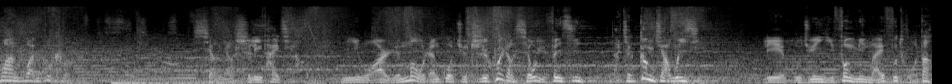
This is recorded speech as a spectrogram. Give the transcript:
万万不可！向阳实力太强，你我二人贸然过去，只会让小雨分心，那将更加危险。猎户军已奉命埋伏妥当，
